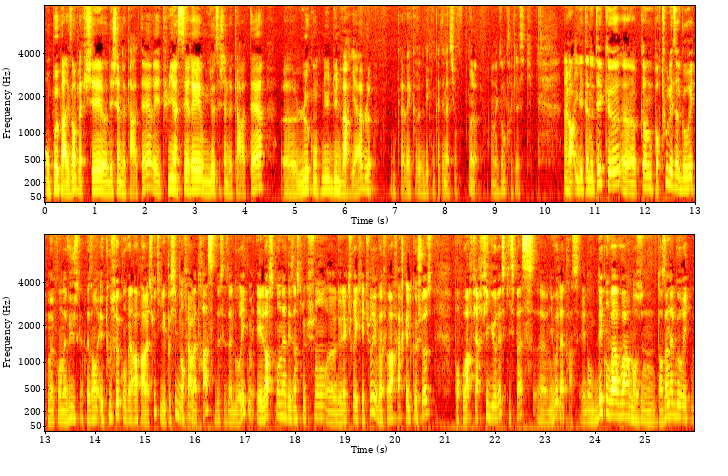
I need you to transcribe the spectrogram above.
On peut par exemple afficher des chaînes de caractères et puis insérer au milieu de ces chaînes de caractères le contenu d'une variable, donc avec des concaténations. Voilà, un exemple très classique. Alors, il est à noter que, euh, comme pour tous les algorithmes qu'on a vus jusqu'à présent et tous ceux qu'on verra par la suite, il est possible d'en faire la trace de ces algorithmes. Et lorsqu'on a des instructions euh, de lecture-écriture, il va falloir faire quelque chose pour pouvoir faire figurer ce qui se passe euh, au niveau de la trace. Et donc, dès qu'on va avoir dans, dans un algorithme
